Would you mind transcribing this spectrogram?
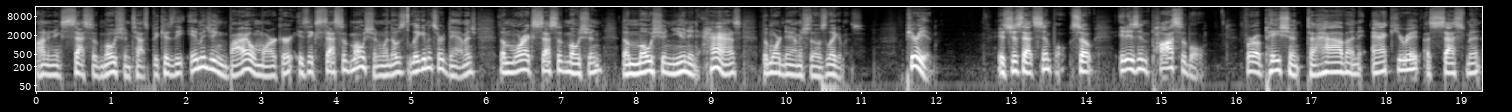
on an excessive motion test, because the imaging biomarker is excessive motion. When those ligaments are damaged, the more excessive motion the motion unit has, the more damage those ligaments. Period. It's just that simple. So it is impossible for a patient to have an accurate assessment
